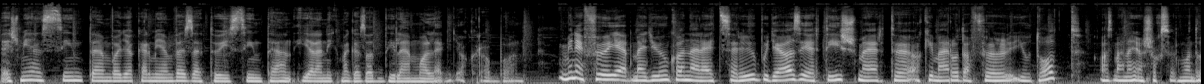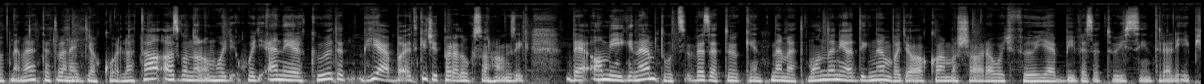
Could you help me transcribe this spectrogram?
És milyen szinten, vagy akár milyen vezetői szinten jelenik meg ez a dilemma leggyakrabban? Minél följebb megyünk, annál egyszerűbb, ugye azért is, mert aki már oda följutott, az már nagyon sokszor mondott nemet, tehát van egy gyakorlata. Azt gondolom, hogy, hogy enélkül, tehát hiába, egy kicsit paradoxon hangzik, de amíg nem tudsz vezetőként nemet mondani, addig nem vagy alkalmas arra, hogy följebbi vezetői szintre lépj.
